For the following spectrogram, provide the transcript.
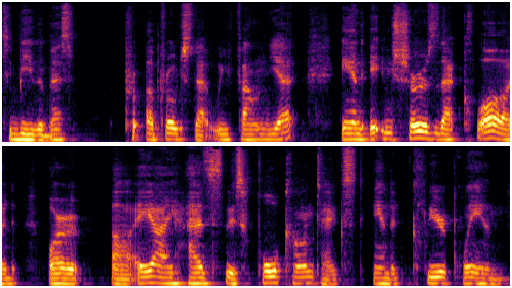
to be the best pr- approach that we found yet. And it ensures that Claude, our uh, AI, has this full context and a clear plan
